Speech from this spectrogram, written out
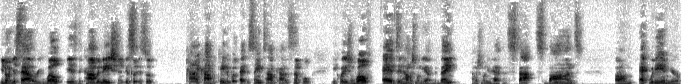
you know, your salary. Wealth is the combination. It's a, it's a kind of complicated, but at the same time, kind of simple equation. Wealth adds in how much money you have in the bank, how much money you have in stocks, bonds, um, equity in your,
